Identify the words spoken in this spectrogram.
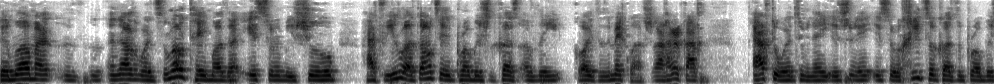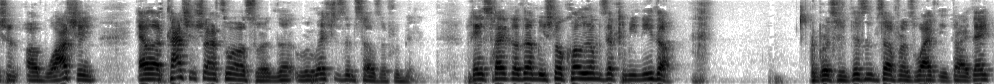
In other words, the low tema, the Isra Mishub, Hatfilah, don't say the prohibition because of the going to the mikvah. Afterwards, it's a rechitza because the prohibition of washing. The relations themselves are forbidden. A person should distance himself from his wife the entire day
